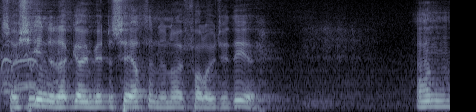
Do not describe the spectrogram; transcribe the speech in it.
So she ended up going back to Southland, and I followed her there. Um,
